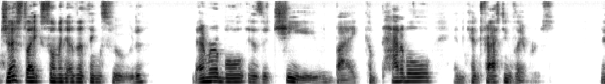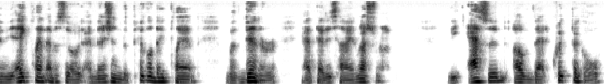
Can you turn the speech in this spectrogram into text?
Just like so many other things food, memorable is achieved by compatible and contrasting flavors. In the eggplant episode, I mentioned the pickled eggplant with dinner at that Italian restaurant. The acid of that quick pickle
